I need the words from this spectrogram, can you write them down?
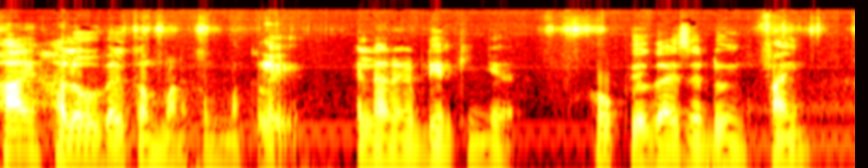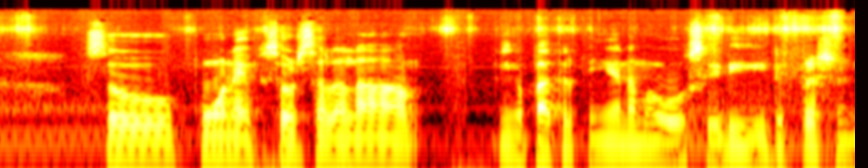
ஹாய் ஹலோ வெல்கம் வணக்கம் மக்களே. எல்லோரும் எப்படி இருக்கீங்க? Hope you guys are doing fine so போன எபிசோட்ஸ் எல்லாம் நீங்கள் பார்த்துருப்பீங்க. நம்ம ஓசிடி டிப்ரெஷன்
